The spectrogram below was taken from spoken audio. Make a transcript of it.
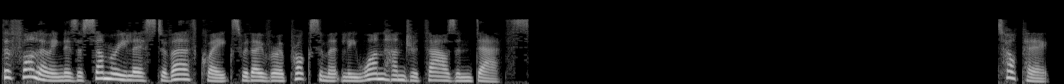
The following is a summary list of earthquakes with over approximately 100,000 deaths. Topic:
